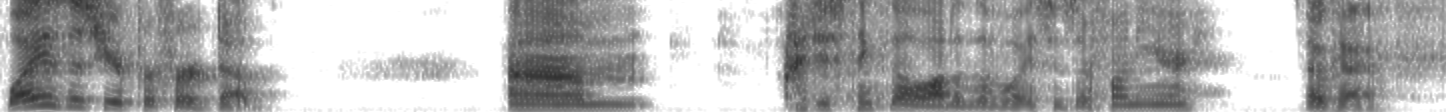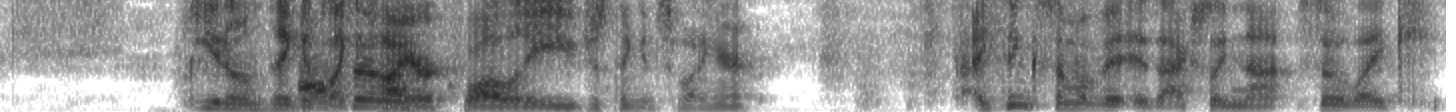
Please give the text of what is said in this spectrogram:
Why is this your preferred dub? Um, I just think that a lot of the voices are funnier. Okay. You don't think it's Also- like higher quality, you just think it's funnier? I think some of it is actually not so. Like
